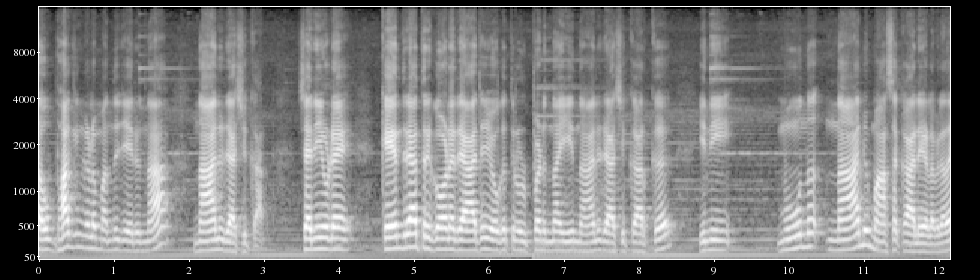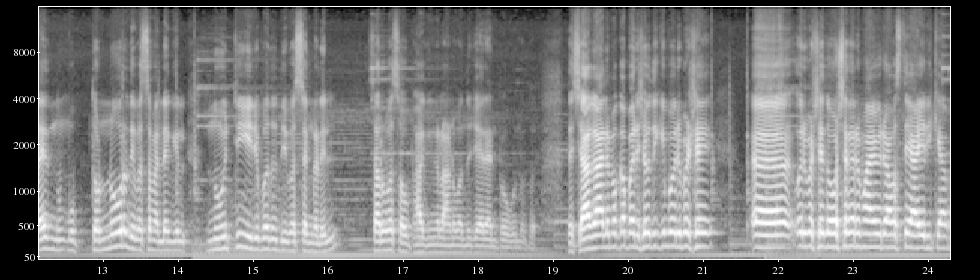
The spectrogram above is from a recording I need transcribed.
സൗഭാഗ്യങ്ങളും വന്നു ചേരുന്ന നാലു രാശിക്കാർ. ശനിയുടെ കേന്ദ്ര ത്രികോണ രാജയോഗത്തിൽ ഉൾപ്പെടുന്ന ഈ നാലു രാശിക്കാർക്ക് ഇനി മൂന്ന് നാല് മാസ കാലയളവിൽ അതായത് തൊണ്ണൂറ് ദിവസം അല്ലെങ്കിൽ നൂറ്റി ഇരുപത് ദിവസങ്ങളിൽ സർവ സൗഭാഗ്യങ്ങളാണ് വന്നു ചേരാൻ പോകുന്നത്. ദശാകാലമൊക്കെ പരിശോധിക്കുമ്പോൾ ഒരുപക്ഷേ ഒരുപക്ഷെ ദോഷകരമായ ഒരു അവസ്ഥയായിരിക്കാം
